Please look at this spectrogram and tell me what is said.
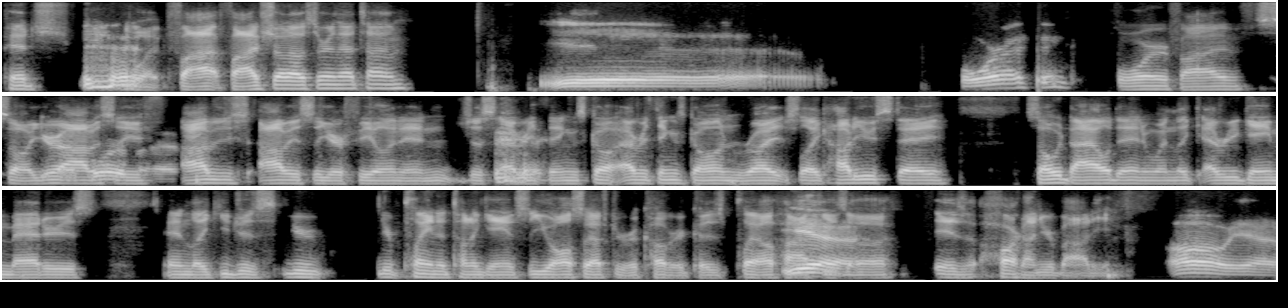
pitched what five five shutouts during that time? Yeah, four, I think. Four or five. So you're yeah, obviously obviously obviously you're feeling in just everything's go everything's going right. So like how do you stay so dialed in when like every game matters and like you just you're you're playing a ton of games, so you also have to recover because playoff hockey yeah. is uh is hard on your body. Oh yeah.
